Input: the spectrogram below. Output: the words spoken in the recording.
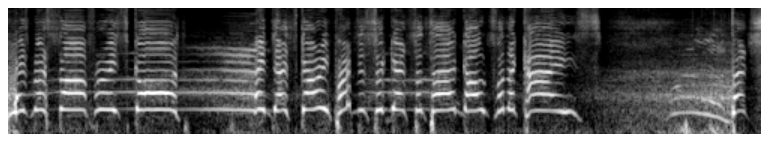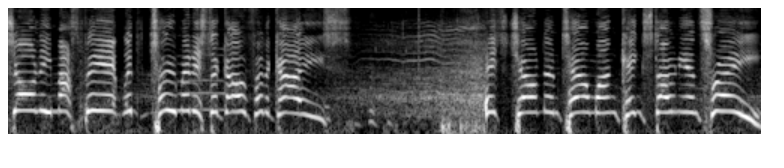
It's Mustafa, he scored! And Gary Patterson gets the third goals for the K's. That surely must be it with two minutes to go for the K's. It's Cheltenham Town 1, Kingstonian 3.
